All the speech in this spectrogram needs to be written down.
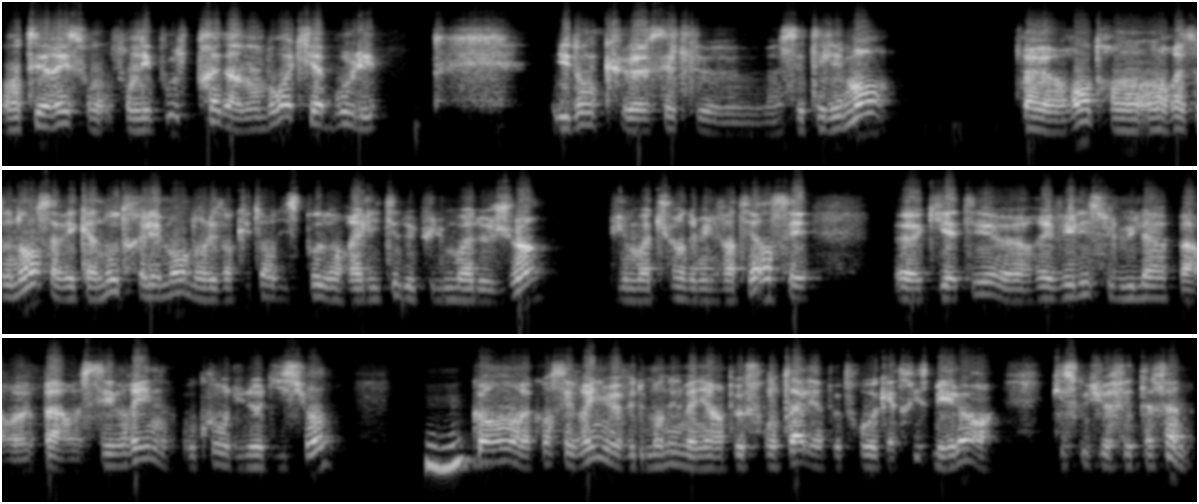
enterré son, son épouse près d'un endroit qui a brûlé. Et donc cette, cet élément rentre en, résonance avec un autre élément dont les enquêteurs disposent en réalité depuis le mois de juin, depuis le mois de juin 2021, c'est euh, qui a été euh, révélé celui-là par, euh, par Séverine au cours d'une audition. Mhm. Quand, quand Séverine lui avait demandé de manière un peu frontale et un peu provocatrice, mais alors, qu'est-ce que tu as fait de ta femme?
